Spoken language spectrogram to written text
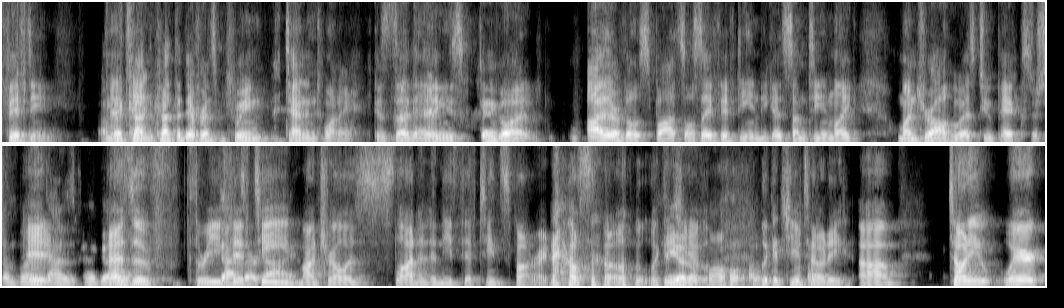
15. I'm going to cut cut the difference between 10 and 20 because okay. I think he's going to go at either of those spots. So I'll say 15 because some team like Montreal, who has two picks or something it, like that, is going to go. As of 315, Montreal is slotted in the 15th spot right now. So look Beautiful. at you. Look at you, Tony. Um, Tony, where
